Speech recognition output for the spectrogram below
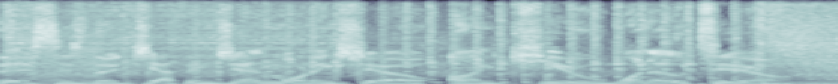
This is the Jeff and Jen morning show on Q102.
